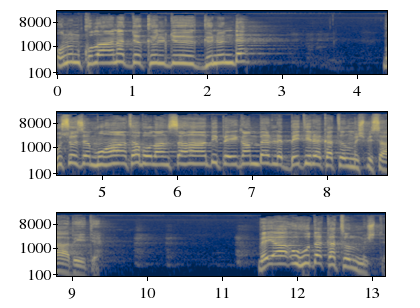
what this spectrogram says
onun kulağına döküldüğü gününde bu söze muhatap olan sahabi peygamberle Bedir'e katılmış bir sahabiydi. Veya Uhud'a katılmıştı.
